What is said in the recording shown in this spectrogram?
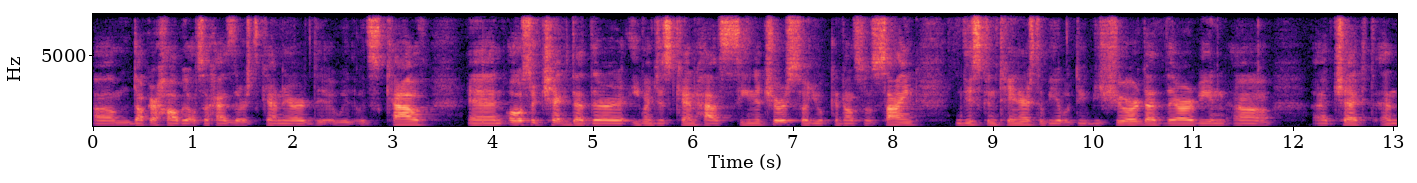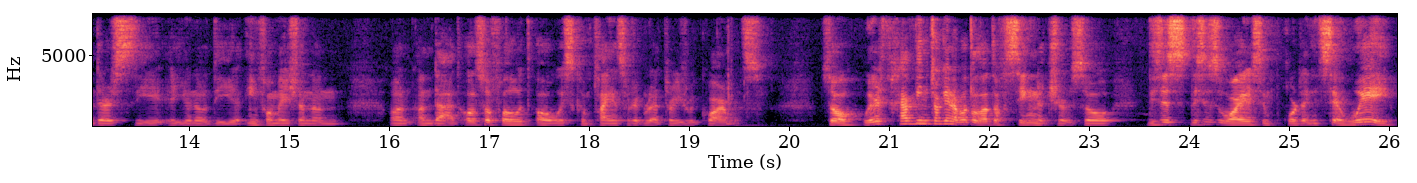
Um, Docker Hub also has their scanner with, with Scout. And also check that their images can have signatures, so you can also sign these containers to be able to be sure that they are being uh, uh, checked and there's the you know the information on on on that. Also follow always compliance regulatory requirements. So we have been talking about a lot of signatures. So this is this is why it's important. It's a way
